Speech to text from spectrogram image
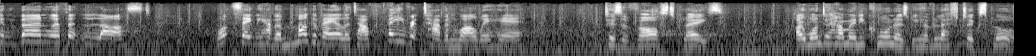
In Vernworth at last. What say we have a mug of ale at our favourite tavern while we're here? Tis a vast place. I wonder how many corners we have left to explore.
